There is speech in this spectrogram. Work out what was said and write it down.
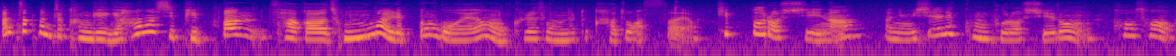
반짝반짝한 게 이게 하나씩 빛 반사가 정말 예쁜 거예요. 그래서 오늘 또 가져왔어요. 팁 브러쉬나 아니면 실리콘 브러쉬로 퍼서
